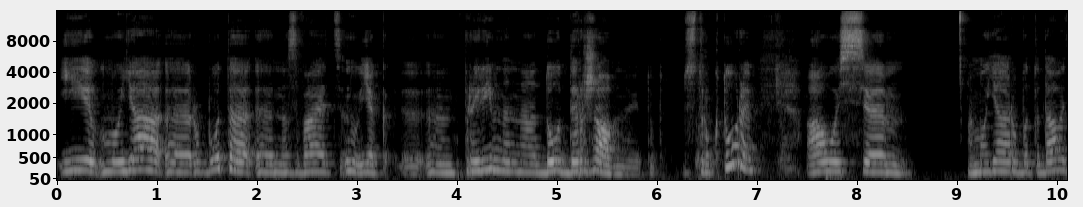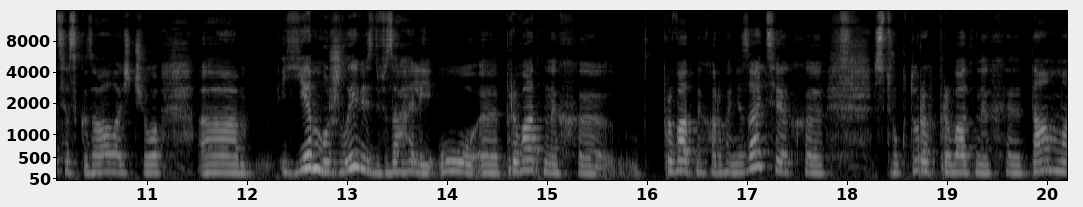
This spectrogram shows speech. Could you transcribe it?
І моя робота називається ну, як прирівнена до державної тобто, структури. А ось е, моя роботодавиця сказала, що е, є можливість взагалі у е, приватних, е, приватних організаціях, структурах приватних, там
